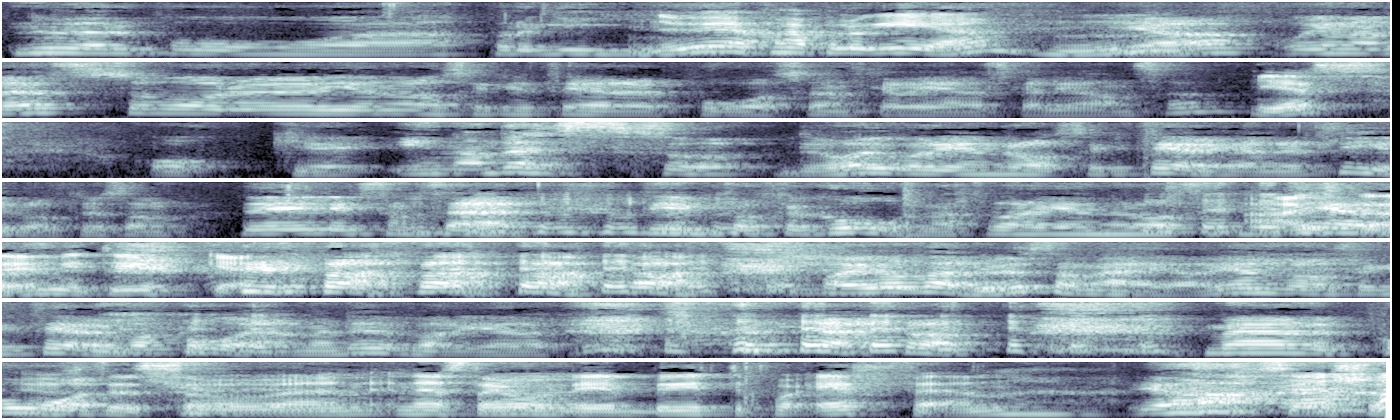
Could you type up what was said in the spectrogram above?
Nu är du på eh, Apologia. Nu är jag på Apologia. Mm. Ja, och innan dess så var du generalsekreterare på Svenska Evangeliska Alliansen. Yes. Och eh, innan dess så, du har ju varit generalsekreterare hela ditt liv låter det som. Det är liksom så här, din profession att vara Ja, generalsekreterare. just det. Det är mitt yrke. Vad jobbar du som är? Jag generalsekreterare. Vad på jag? Men det varierar. Men på... Just det, så eh, nästa gång det är byte på FN Ja. så, så,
